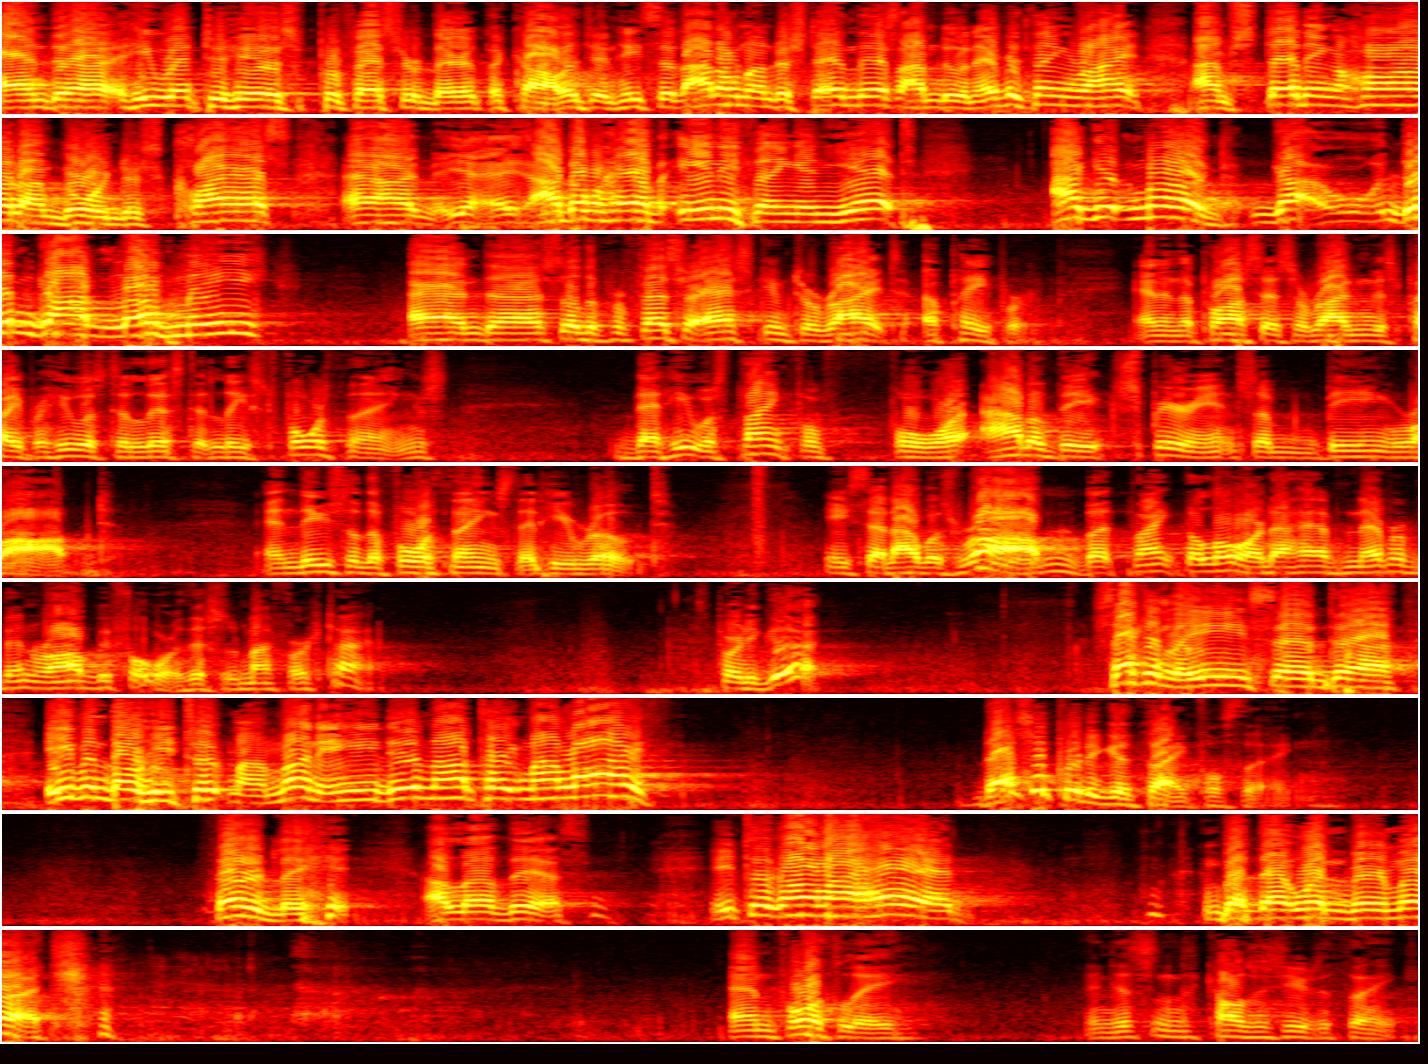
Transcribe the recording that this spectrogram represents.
And uh, he went to his professor there at the college, and he said, "I don't understand this. I'm doing everything right. I'm studying hard. I'm going to class. Uh, I don't have anything, and yet I get mugged. God, doesn't God love me?" And uh, so the professor asked him to write a paper, and in the process of writing this paper, he was to list at least four things that he was thankful for out of the experience of being robbed. And these are the four things that he wrote. He said, I was robbed, but thank the Lord, I have never been robbed before. This is my first time. It's pretty good. Secondly, he said, uh, even though he took my money, he did not take my life. That's a pretty good thankful thing. Thirdly, I love this. He took all I had, but that wasn't very much. and fourthly, and this causes you to think,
